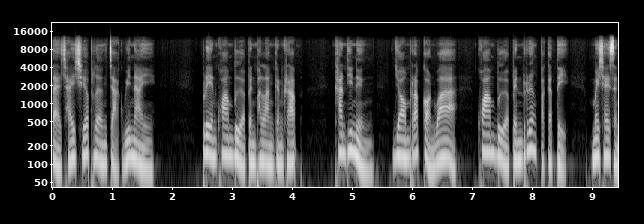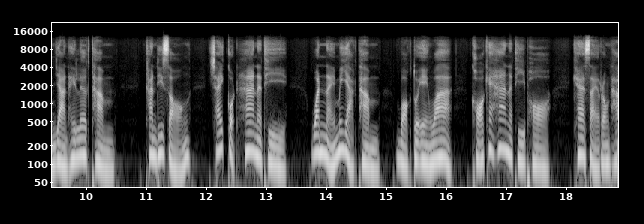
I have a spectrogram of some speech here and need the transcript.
แต่ใช้เชื้อเพลิงจากวินัย เปลี่ยนความเบื่อเป็นพลังกันครับ ขั้นที่ 1 ยอมรับก่อนว่า ความเบื่อเป็นเรื่องปกติ ไม่ใช่สัญญาณให้เลิกทำขั้นที่ 2 ใช้กฎ5นาที วันไหนไม่อยากทำบอกตัวเองว่า ขอแค่ 5 นาทีพอ แค่ใส่รองเท้า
